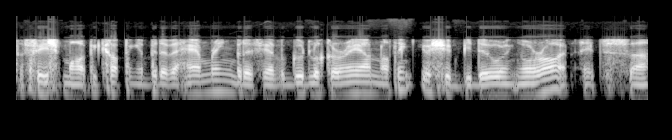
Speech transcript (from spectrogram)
the fish might be copping a bit of a hammering. But if you have a good look around, I think you should be doing all right. It's uh,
